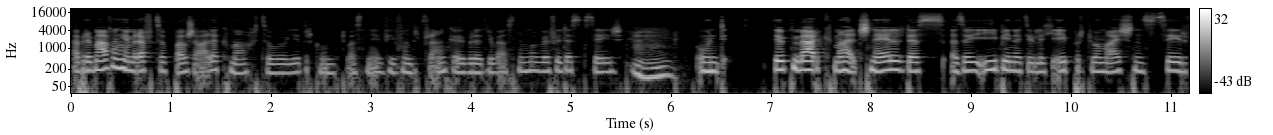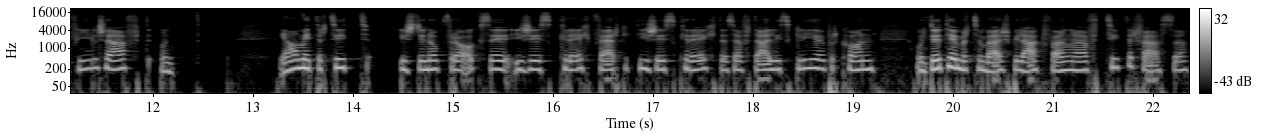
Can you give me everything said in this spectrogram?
Aber am Anfang haben wir einfach so Pauschalen gemacht. So jeder kommt, was nicht, 500 Franken über oder ich weiß nicht mehr, wie viel das war. Mhm. Und dort merkt man halt schnell, dass, also ich bin natürlich jemand, der meistens sehr viel schafft und ja, mit der Zeit ist dann auch die Frage, ist es gerechtfertigt, ist es gerecht, dass auf alles gleich überkommen. Und dort haben wir zum Beispiel angefangen, auf die Zeit erfassen.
